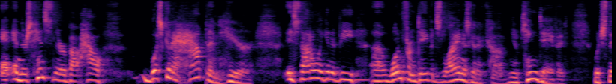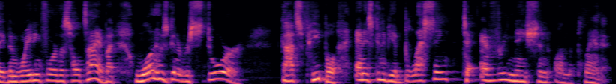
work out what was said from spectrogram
And, and, there's hints in there about how what's going to happen here. It's not only going to be uh, one from david's line is going to come you know king david which they've been waiting for this whole time but one who's going to restore God's people, and it's going to be a blessing to every nation on the planet.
